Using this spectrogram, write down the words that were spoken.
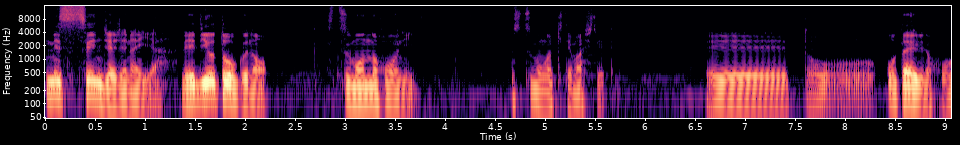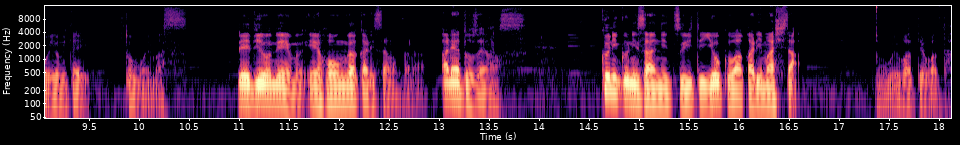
メッセンジャーじゃないやレディオトークの質問の方に質問が来てまして。えー、っと、お便りの方を読みたいと思います。レディオネーム絵本係様からありがとうございます。くにくにさんについてよくわかりました。およかったよかった。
